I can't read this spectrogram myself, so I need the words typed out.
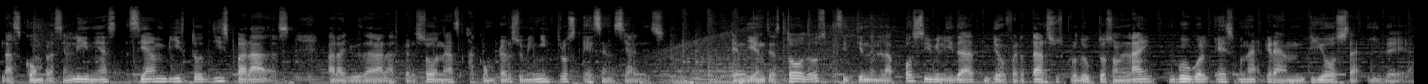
las compras en líneas se han visto disparadas para ayudar a las personas a comprar suministros esenciales. Pendientes todos, si tienen la posibilidad de ofertar sus productos online, Google es una grandiosa idea.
